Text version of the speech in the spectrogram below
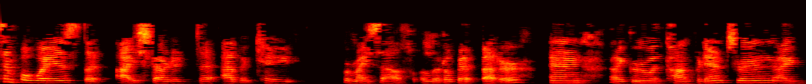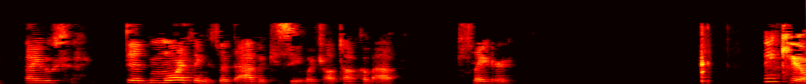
simple ways that I started to advocate for myself a little bit better, and I grew with confidence, and I I did more things with advocacy, which I'll talk about later. Thank you.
